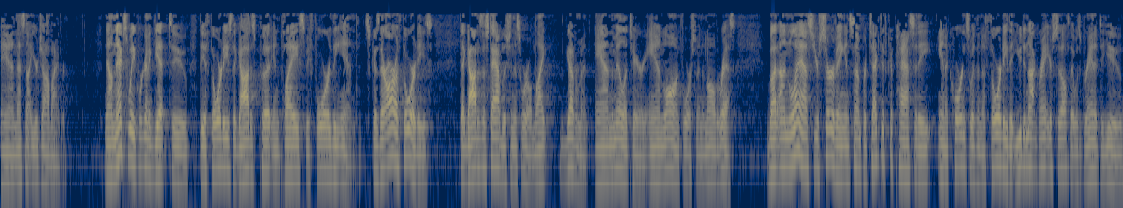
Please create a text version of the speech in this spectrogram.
And that's not your job either. Now, next week, we're going to get to the authorities that God has put in place before the end. Because there are authorities that God has established in this world, like the government and the military and law enforcement and all the rest. But unless you're serving in some protective capacity in accordance with an authority that you did not grant yourself, that was granted to you,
